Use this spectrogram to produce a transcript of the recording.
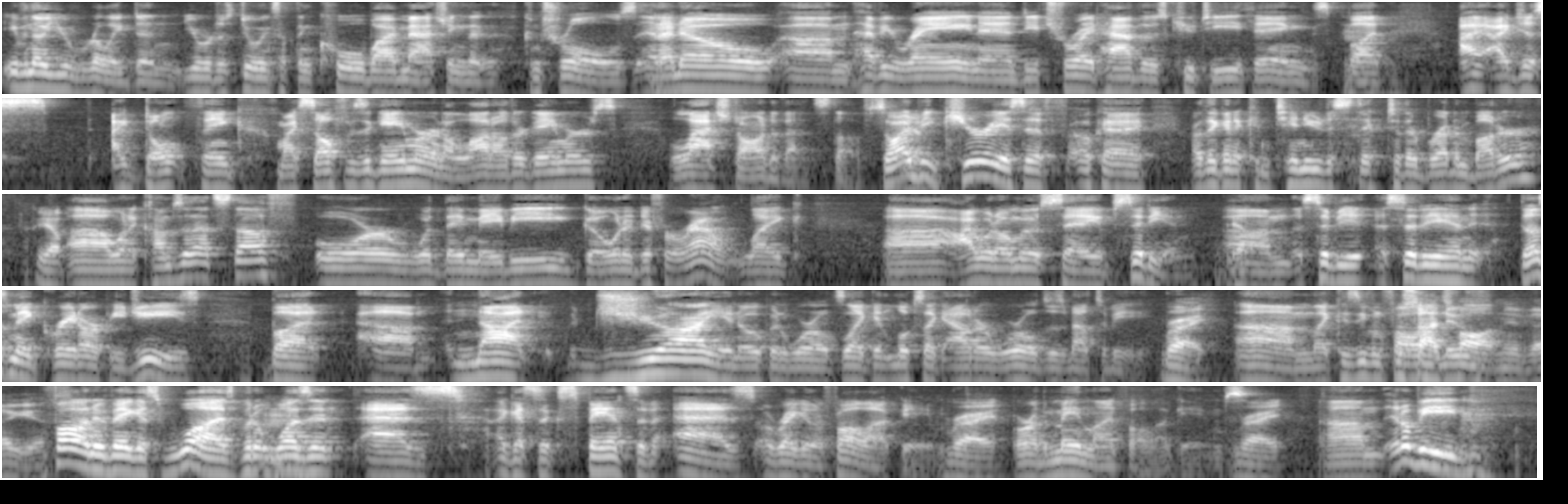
even though you really didn't. You were just doing something cool by matching the controls. And I know um, Heavy Rain and Detroit have those QTE things, but I, I just I don't think myself as a gamer and a lot of other gamers latched onto that stuff. So I'd Yeah. be curious if okay, are they going to continue to stick to their bread and butter Yep. uh, when it comes to that stuff, or would they maybe go in a different route? Like uh, I would almost say Obsidian. Yep. Um, Obsidian, does make great RPGs, but um, not giant open worlds like it looks like Outer Worlds is about to be. Right. Um, like because even Fallout Besides New, Fallout New Vegas. Fallout New Vegas was, but it wasn't as I guess expansive as a regular Fallout game, Right. Or the mainline Fallout games, Right. um, it'll be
